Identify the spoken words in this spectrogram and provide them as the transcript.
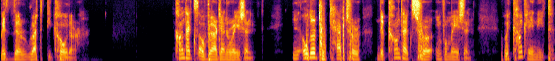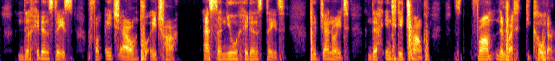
with the right decoder. Context-aware generation. In order to capture the contextual information, we concatenate the hidden states from HL to HR as a new hidden state to generate the entity trunk from the right decoder.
